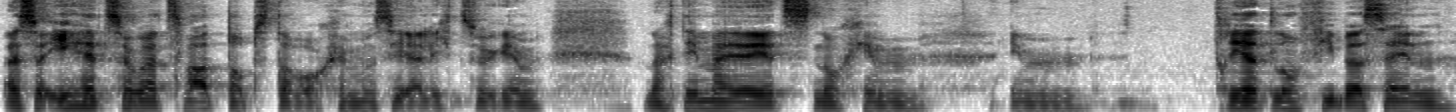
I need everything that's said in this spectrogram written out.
Also ich hätte sogar zwei Tops der Woche, muss ich ehrlich zugeben. Nachdem wir ja jetzt noch im, im Triathlon-Fieber sein,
